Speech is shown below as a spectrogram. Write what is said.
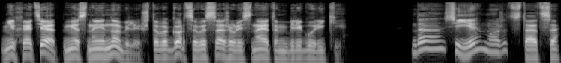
Не хотят местные нобели, чтобы горцы высаживались на этом берегу реки. Да, сие может статься.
